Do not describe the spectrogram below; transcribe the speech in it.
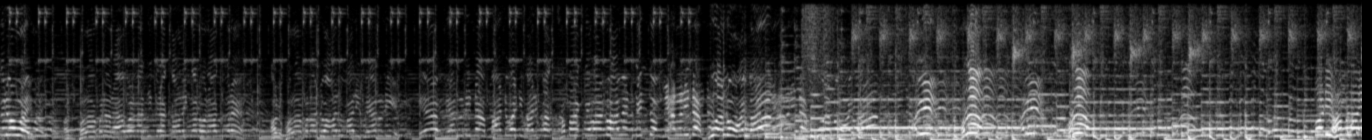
કર્યો હોય, અને ભલામણા રાવણના દીકરા કાળિંગાનો રાગ કરે, અને ભલામણા જો આજ મારી મેરડી, એ મેરડીના માંડવાની પાસે ખમા કહેવાનો આવે તે તો મેરડીના ભૂવાનો હોય બા. મેલડીના ભૂવાનો હોય આવી હળો આવી હળો હમણાઈ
